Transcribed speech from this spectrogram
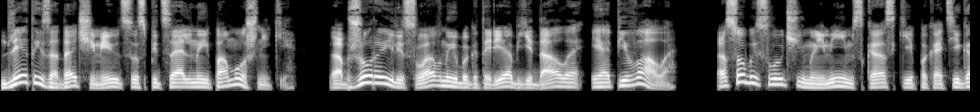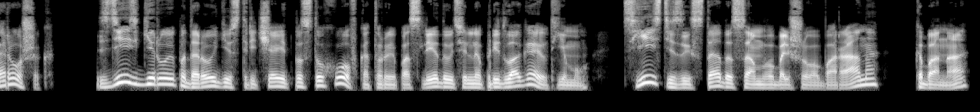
Для этой задачи имеются специальные помощники. Обжора или славные богатыри объедала и опивала. Особый случай мы имеем в сказке «Покати горошек». Здесь герой по дороге встречает пастухов, которые последовательно предлагают ему съесть из их стада самого большого барана, кабана,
